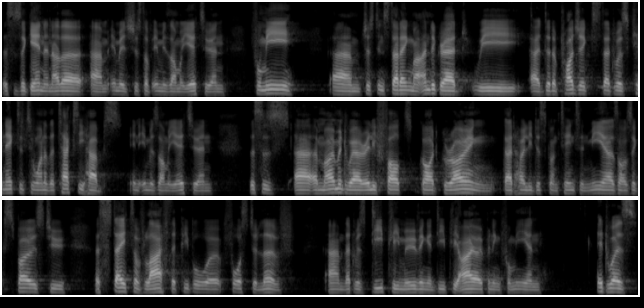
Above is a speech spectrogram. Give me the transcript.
This is again another um, image just of Imizamo. And for me, um, just in studying my undergrad, we uh, did a project that was connected to one of the taxi hubs in Imizamo. And this is uh, a moment where I really felt God growing that holy discontent in me as I was exposed to a state of life that people were forced to live um, that was deeply moving and deeply eye opening for me. And it was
